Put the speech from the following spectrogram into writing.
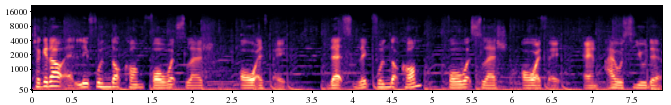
Check it out at leadfun.com forward slash OFA. That's leadfun.com forward slash OFA. And I will see you there.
